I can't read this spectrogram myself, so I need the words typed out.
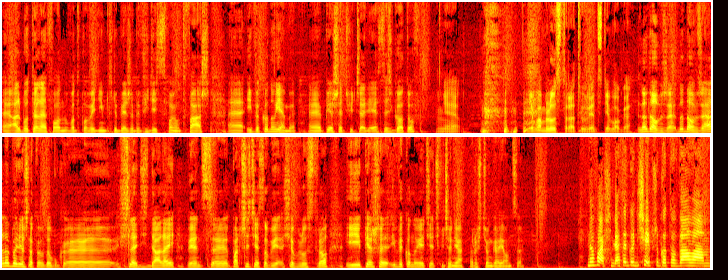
e, albo telefon w odpowiednim trybie, żeby widzieć swoją twarz e, i wykonujemy e, pierwsze ćwiczenie. Jesteś gotów? Nie. Nie mam lustra tu, więc nie mogę. No dobrze, no dobrze, ale będziesz na pewno mógł e, śledzić dalej, więc e, patrzycie sobie się w lustro i pierwsze i wykonujecie ćwiczenia rozciągające. No właśnie, dlatego dzisiaj przygotowałam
